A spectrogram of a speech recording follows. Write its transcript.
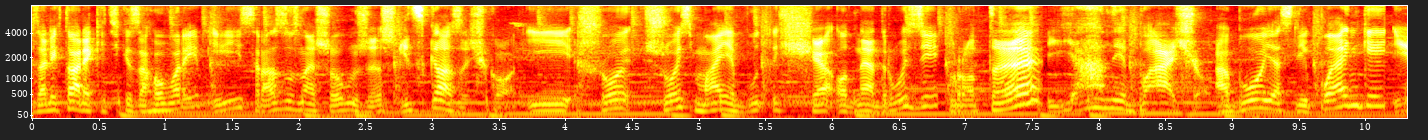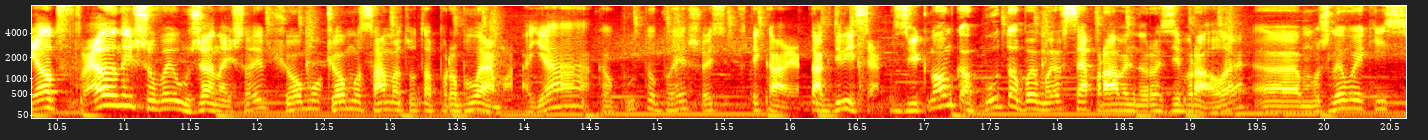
За ліхтарики тільки заговорив і зразу знайшов уже ж підсказочку. І що, щось має бути ще одне, друзі. Проте я не бачу. Або я сліпенький, і от впевнений, що ви вже знайшли в чому, в чому саме тут проблема. А я як будто би щось втикаю. Так, дивіться, з вікном, як будто би ми все правильно розібрали. Е, можливо, якісь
